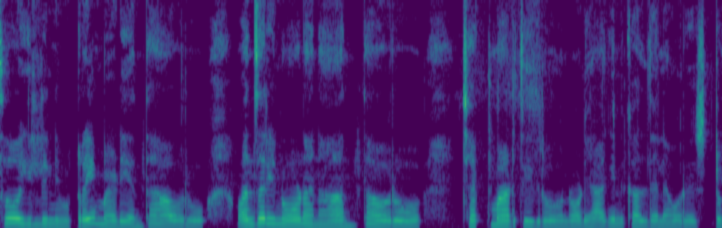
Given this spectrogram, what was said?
ಸೊ, ಇಲ್ಲಿ ನೀವು ಟ್ರೈ ಮಾಡಿ ಅಂತ ಅವರು ಒಂದ್ಸರಿ ನೋಡೋಣ ಅಂತ ಅವರು ಚೆಕ್ ಮಾಡ್ತಿದ್ರು. ನೋಡಿ, ಆಗಿನ ಕಾಲದಲ್ಲೇ ಅವರು ಎಷ್ಟು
